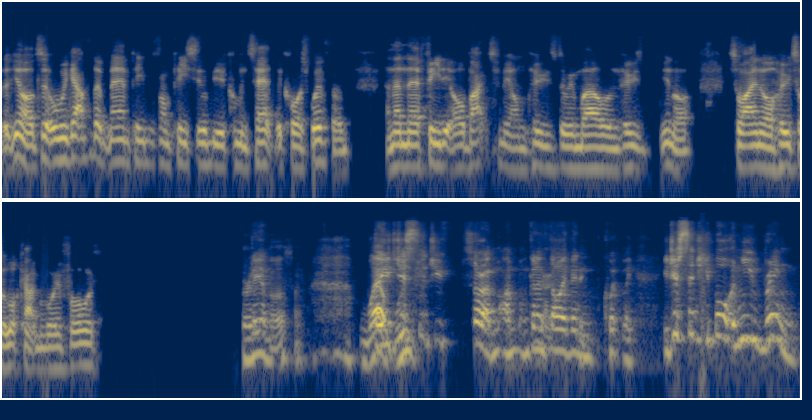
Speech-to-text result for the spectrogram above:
you know, to, we get the main people from PCW come and take the course with them, and then they feed it all back to me on who's doing well and who's you know so I know who to look at going forward. Brilliant. Awesome. Well, so you just said you. Sorry, I'm, I'm going to dive in quickly. You just said you bought a new ring.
